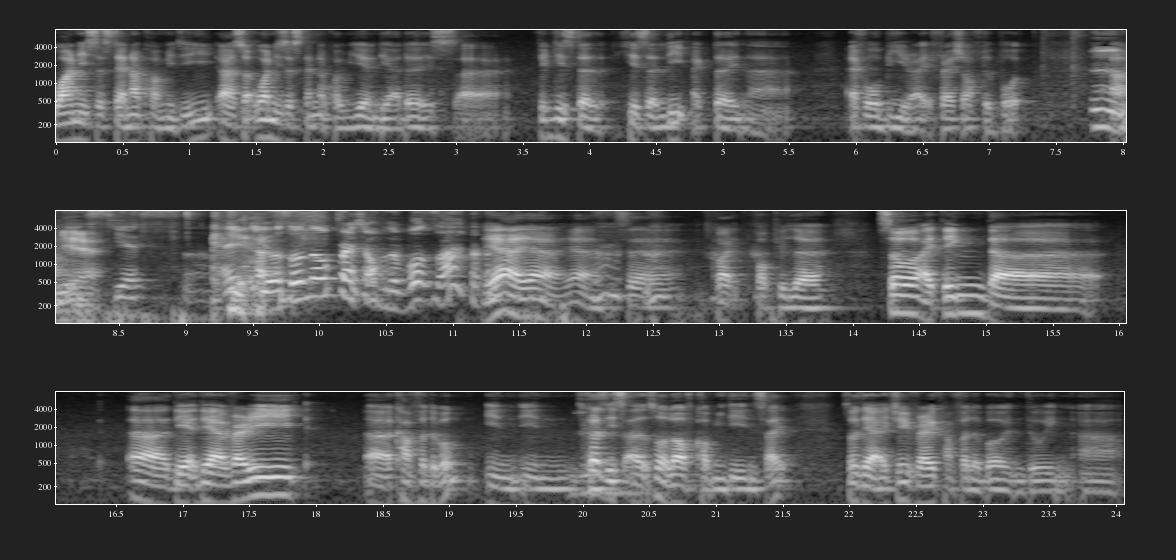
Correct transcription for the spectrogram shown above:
one is a stand up comedy. Uh, so one is a stand up comedian. And the other is uh, I think he's the he's a lead actor in uh, FOB right, Fresh Off the Boat. Mm, Um, yes, yes. Uh, and Yeah. you also know Fresh Off the Boats, huh? yeah, yeah, yeah. It's uh, quite popular. So I think the uh, they they are very uh, comfortable in in because it's also a lot of comedy inside. So they are actually very comfortable in doing uh,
